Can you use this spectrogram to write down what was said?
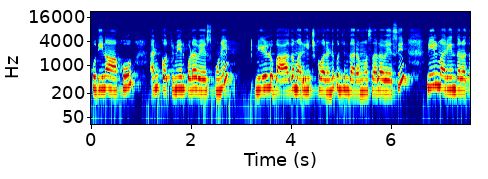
పుదీనా ఆకు అండ్ కొత్తిమీర కూడా వేసుకొని నీళ్ళు బాగా మరిగించుకోవాలండి. కొంచెం గరం మసాలా వేసి నీళ్ళు మరిగిన తర్వాత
